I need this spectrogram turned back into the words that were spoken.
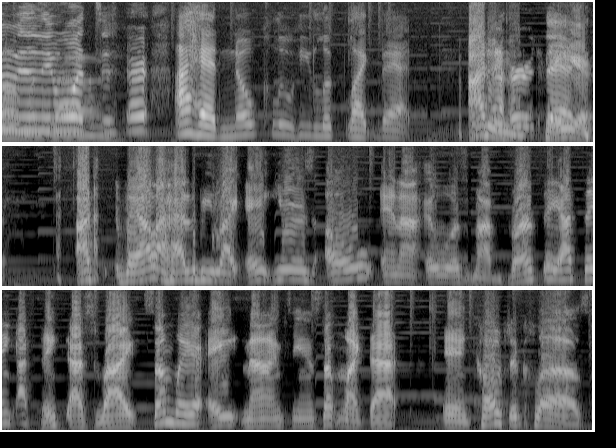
Oh, really want to hurt. I had no clue he looked like that. I didn't heard that. care. I Val, I had to be like eight years old, and I it was my birthday. I think. I think that's right. Somewhere eight, nine, ten, something like that. And Culture Clubs,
